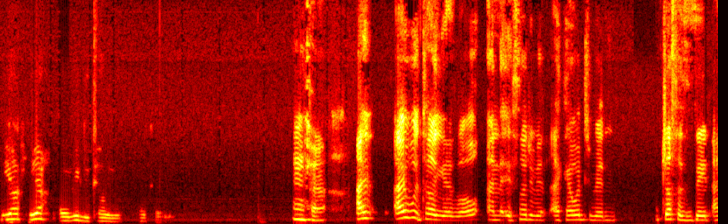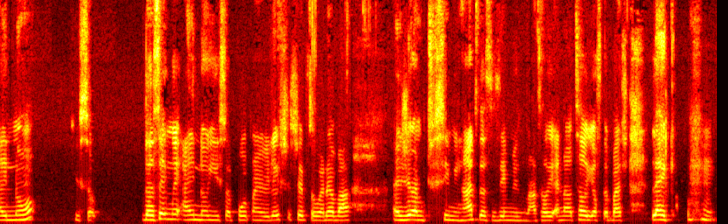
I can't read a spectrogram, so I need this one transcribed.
Yeah, yeah, I'll really tell you. I'll tell you. Okay. I I would tell you as well, and it's not even like I would even just as they I know you so the same way I know you support my relationships or whatever, and you want to see me hurt. That's the same reason I'll tell you, and I'll tell you off the bat. Like, if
